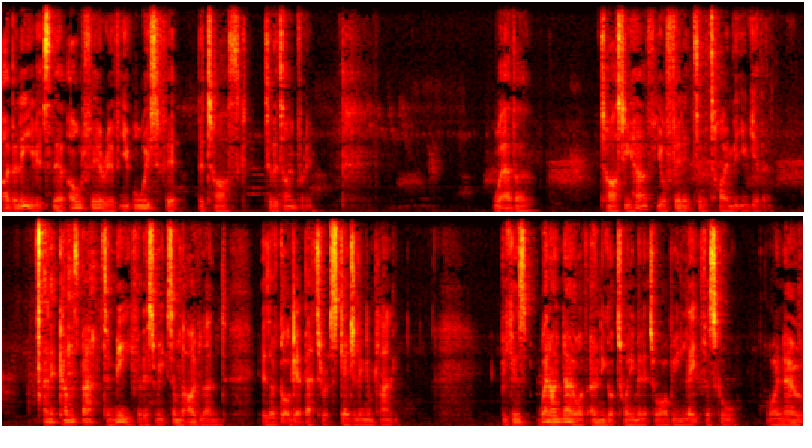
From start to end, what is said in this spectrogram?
I believe it's the old theory of you always fit the task to the time frame. Whatever task you have, you'll fit it to the time that you give it. And it comes back to me for this week. Something that I've learned is I've got to get better at scheduling and planning. Because when I know I've only got 20 minutes or I'll be late for school, or I know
